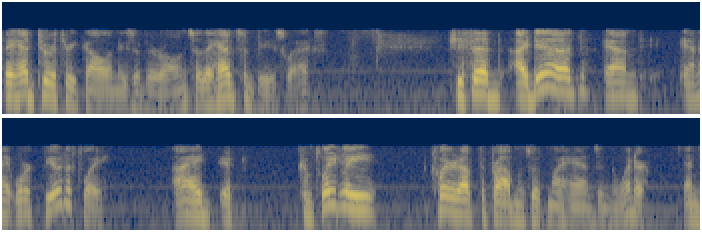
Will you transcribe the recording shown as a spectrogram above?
They had two or three colonies of their own, so they had some beeswax. She said, I did, and and it worked beautifully. I it completely cleared up the problems with my hands in the winter. And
